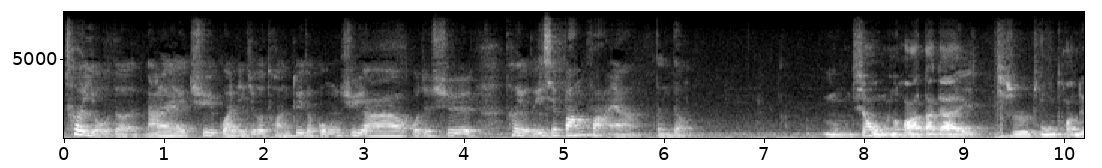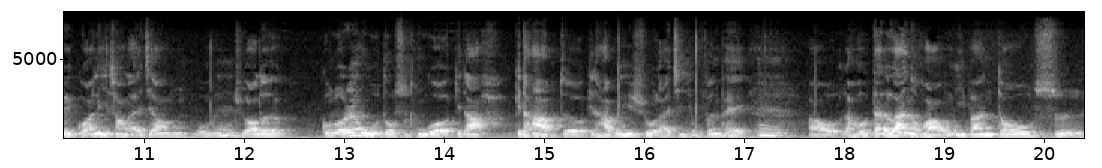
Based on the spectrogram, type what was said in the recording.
特有的拿来去管理这个团队的工具啊，或者是特有的一些方法呀等等。嗯，像我们的话，大概其实从团队管理上来讲，我们嗯主要的工作任务都是通过 GitHub GitHub 的 GitHub issue 来进行分配。嗯然后然后 deadline 的话，我们一般都是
